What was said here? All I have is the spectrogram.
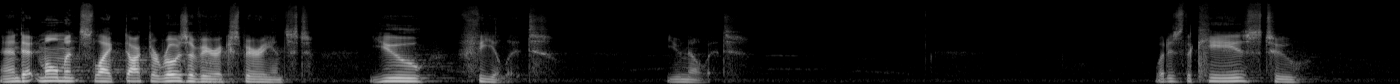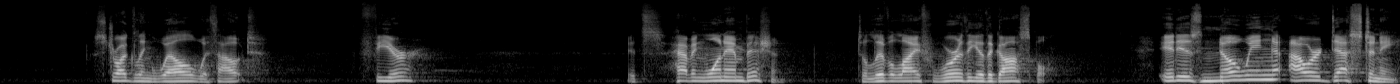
And at moments like Dr. Roseveare experienced, you feel it. You know it. What is the keys to struggling well without fear? It's having one ambition to live a life worthy of the gospel. It is knowing our destiny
